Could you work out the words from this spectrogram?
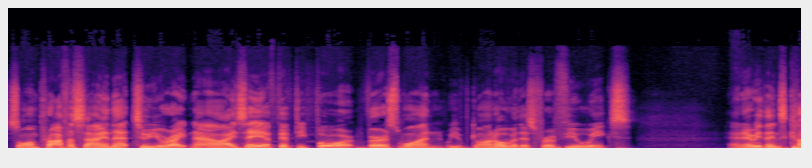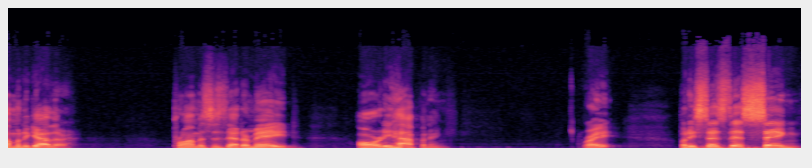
So I'm prophesying that to you right now. Isaiah 54, verse 1. We've gone over this for a few weeks, and everything's coming together. Promises that are made, already happening. Right? But he says this Sing,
